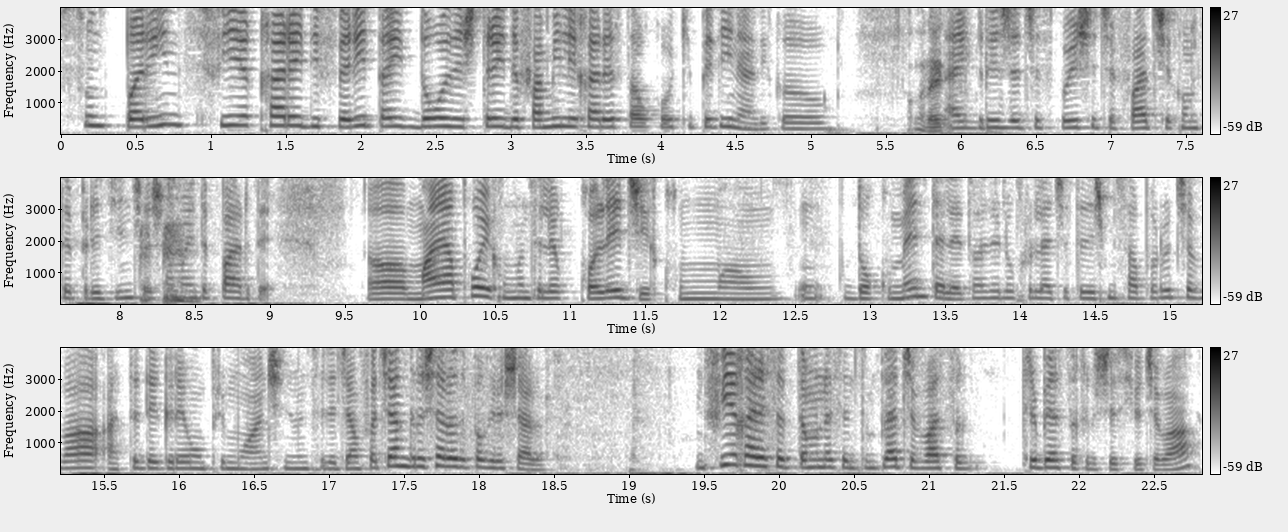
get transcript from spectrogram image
sunt părinți, fiecare diferit, ai 23 de familii care stau cu ochii pe tine, adică Corect. ai grijă ce spui și ce faci și cum te prezinți și așa mai departe. Uh, mai apoi, cum înțeleg colegii, cum uh, documentele, toate lucrurile acestea. Deci mi s-a părut ceva atât de greu în primul an și nu înțelegeam. Făceam greșeală după greșeală. În fiecare săptămână se întâmpla ceva, să trebuia să greșesc eu ceva,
